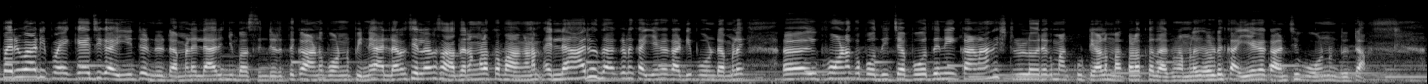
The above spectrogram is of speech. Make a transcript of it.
പരിപാടി പാക്കേജ് കഴിഞ്ഞിട്ടുണ്ട് കേട്ടോ നമ്മളെല്ലാവരും ഇനി ബസ്സിന്റെ അടുത്ത് കാണു പോകണം പിന്നെ അല്ലറ ചില്ലറ സാധനങ്ങളൊക്കെ വാങ്ങണം. എല്ലാവരും ഇതാക്കണ കയ്യൊക്കെ കട്ടി പോകുന്നുണ്ട് നമ്മൾ ഫോണൊക്കെ പൊതിച്ചപ്പോൾ തന്നെ കാണാൻ ഇഷ്ടമുള്ളവരൊക്കെ കുട്ടികളും മക്കളൊക്കെ ഇതാക്കണം. നമ്മൾ ഇവിടെ കയ്യൊക്കെ കാണിച്ച് പോകുന്നുണ്ട് കേട്ടോ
